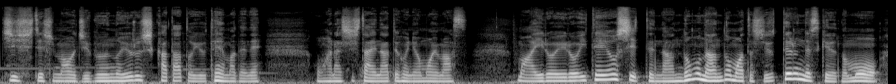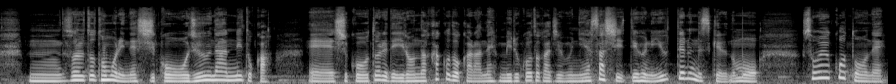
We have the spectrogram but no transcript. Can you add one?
ジしてしまう自分の許し方というテーマでね、お話ししたいなというふうに思います。まあいろいろいてよしって何度も何度も私言ってるんですけれども、うん、それとともにね、思考を柔軟にとか、えー、思考を取れでいろんな角度からね、見ることが自分に優しいっていうふうに言ってるんですけれども、そういうことをね、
